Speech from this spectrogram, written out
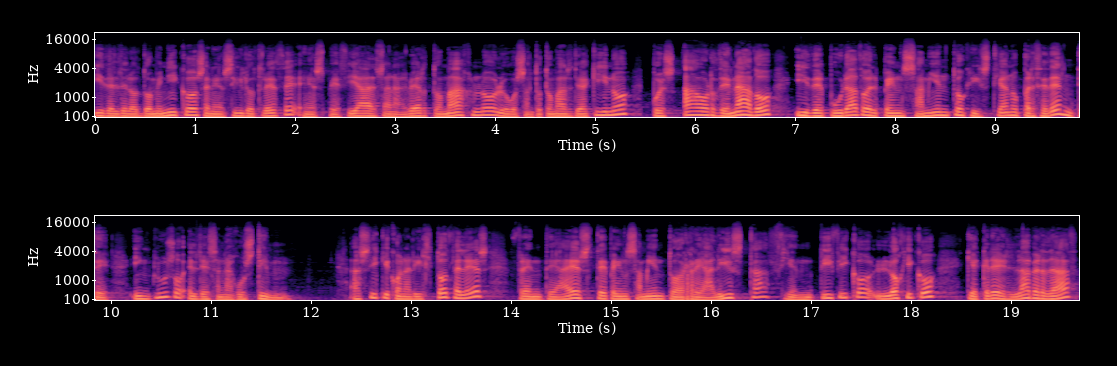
y del de los dominicos en el siglo XIII, en especial San Alberto Magno, luego Santo Tomás de Aquino, pues ha ordenado y depurado el pensamiento cristiano precedente, incluso el de San Agustín. Así que con Aristóteles, frente a este pensamiento realista, científico, lógico, que cree en la verdad,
